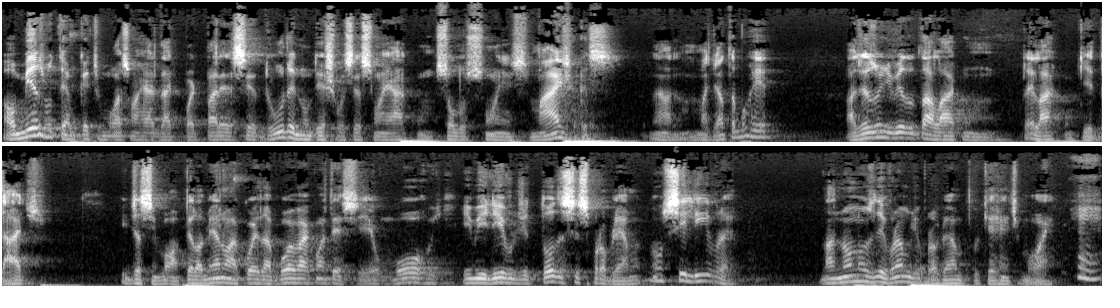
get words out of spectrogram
ao mesmo tempo que te mostra uma realidade que pode parecer dura e não deixa você sonhar com soluções mágicas, não, não adianta morrer. Às vezes o indivíduo está lá com, sei lá, com que idade, e diz assim: bom, pelo menos uma coisa boa vai acontecer. Eu morro e me livro de todos esses problemas. Não se livra. Nós não nos livramos de problema porque a gente morre. É.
